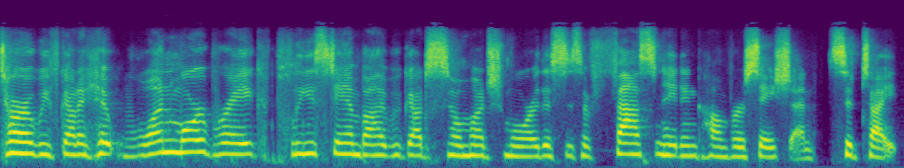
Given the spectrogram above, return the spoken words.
Tara, we've got to hit one more break. Please stand by. We've got so much more. This is a fascinating conversation. Sit tight.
